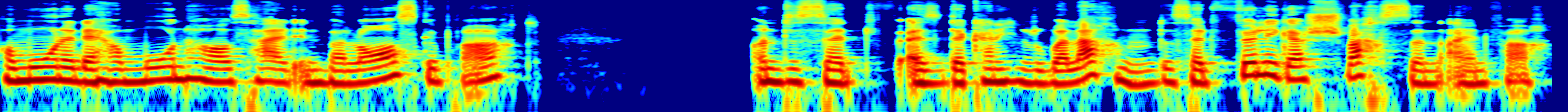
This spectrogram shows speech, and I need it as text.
Hormone, der Hormonhaushalt in Balance gebracht. Und das ist halt, also da kann ich nur drüber lachen. Das ist halt völliger Schwachsinn einfach.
